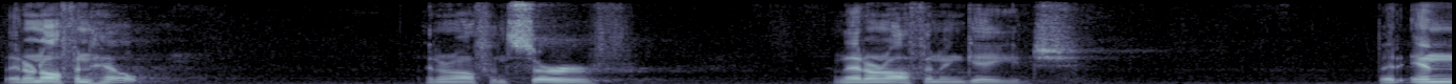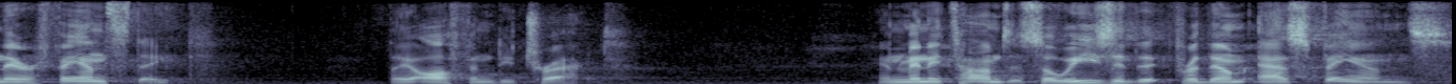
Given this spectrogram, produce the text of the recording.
they don't often help, they don't often serve, and they don't often engage. But in their fan state, they often detract. And many times it's so easy for them as fans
